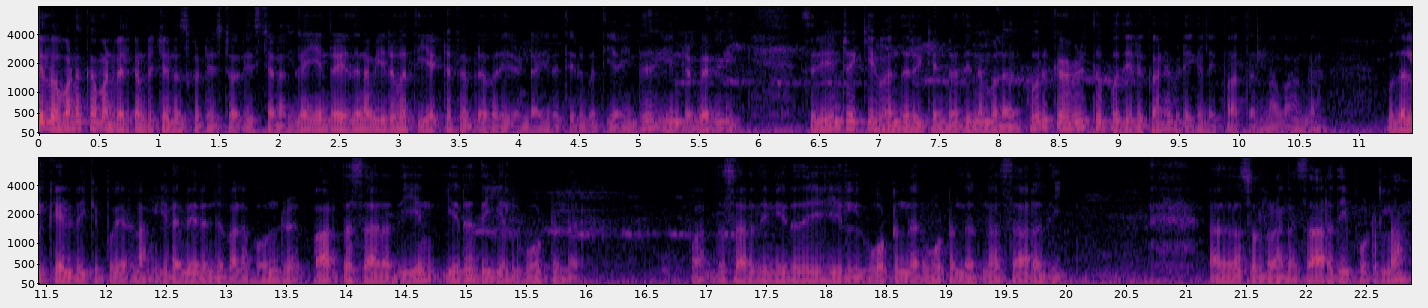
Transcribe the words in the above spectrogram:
ஹலோ வணக்கம் அண்ட் வெல்கம் டு சென்னஸ் குட்டி ஸ்டோரிஸ் சேனலுங்க இன்றைய தினம் இருபத்தி எட்டு பிப்ரவரி ரெண்டாயிரத்தி இருபத்தி ஐந்து இன்று வெள்ளி. சரி இன்றைக்கு வந்திருக்கின்ற தினமலர் குறுக்கு எழுத்து புதிருக்கான விடைகளை பார்த்துடலாம். வாங்க முதல் கேள்விக்கு போயிடலாம். இடமிருந்து வளம் ஒன்று பார்த்தசாரதியின் இறுதியில் ஓட்டுநர். பார்த்தசாரதியின் இறுதியில் ஓட்டுநர் ஓட்டுநர்னா சாரதி. அதுதான் சொல்கிறாங்க சாரதி போட்டுடலாம்.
